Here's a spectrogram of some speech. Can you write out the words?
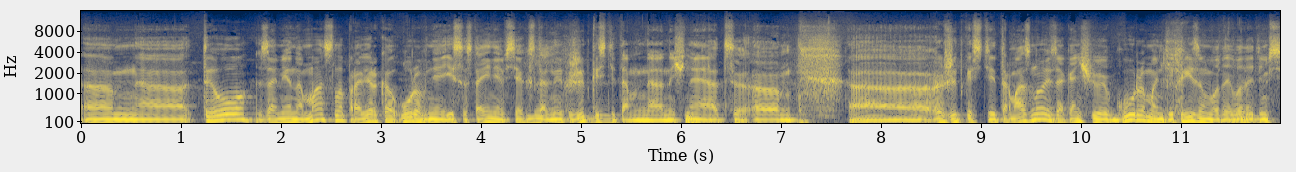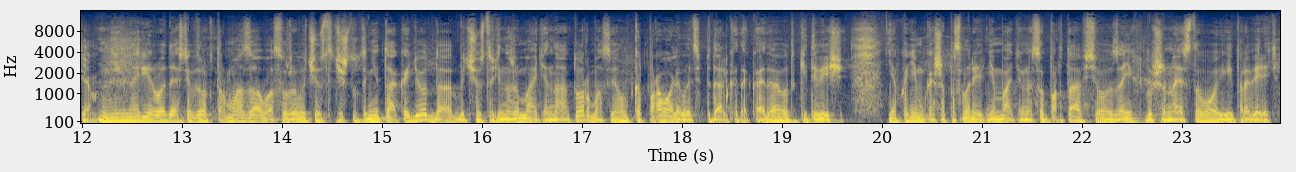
а, а, ТО, замена масла, проверка уровня и состояния всех остальных жидкостей, там, начиная от а, жидкости тормозной, заканчивая гуром, антифризом, вот, вот этим всем. Не игнорировать, да, если вдруг тормоза у вас уже, вы чувствуете, что-то не так идет, да, вы чувствуете, нажимаете на тормоз, и он проваливается, педалька такая, да, вот какие-то вещи. Необходимо, конечно, посмотреть внимательно суппорта, все, заехать лучше на СТО и проверить.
